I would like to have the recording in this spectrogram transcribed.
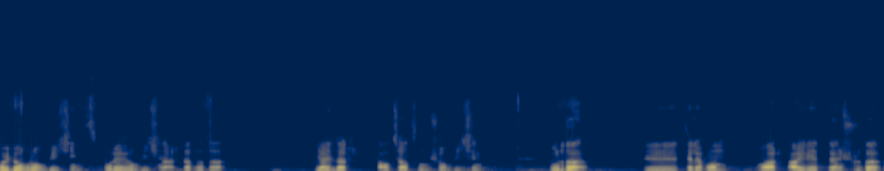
Coilover olduğu için, spor olduğu için arkada da yaylar alçaltılmış olduğu için. Burada e, telefon var. Ayrıyetten şurada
